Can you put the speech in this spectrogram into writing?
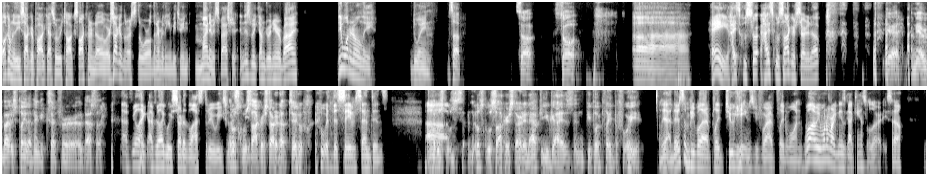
Welcome to the Soccer Podcast, where we talk soccer in Delaware, soccer in the rest of the world, and everything in between. My name is Sebastian, and this week I'm joined here by the one and only Dwayne. What's up? So, so Uh, hey, high school so- high school soccer started up. yeah, I mean everybody's played, I think, except for Odessa. I feel like I feel like we started the last three weeks Middle school same- soccer started up too. with the same sentence. Middle, Uh, school, middle school soccer started after you guys, and people have played before you. yeah, there's some people that have played two games before I've played one. Well, I mean, one of our games got canceled already, so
